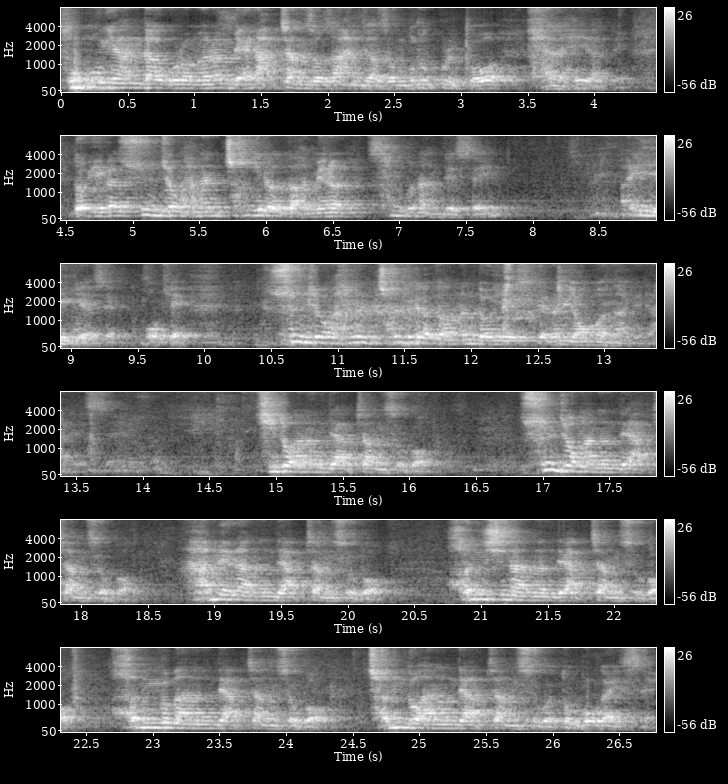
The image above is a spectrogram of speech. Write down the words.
부흥이 한다고 그러면 맨 앞장서서 앉아서 무릎 꿇고 해야 돼. 너희가 순종하는 척이라도 하면 3분 안 됐어요? 빨리 얘기하세요. 오케이. 순종하는 척이라도 하면 너희의 때는 영원하리라 했어요. 기도하는 데 앞장서고 순종하는 데 앞장서고 아멘 하는데 앞장서고 헌신하는 데 앞장서고 헌금하는 데 앞장서고 전도하는 데 앞장서고 또 뭐가 있어요?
